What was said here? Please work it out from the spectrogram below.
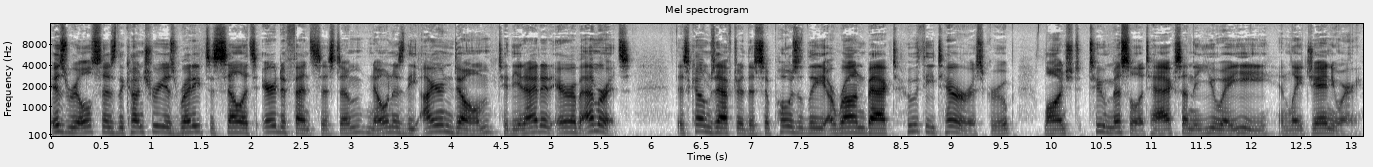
Israel says the country is ready to sell its air defense system, known as the Iron Dome, to the United Arab Emirates. This comes after the supposedly Iran backed Houthi terrorist group launched two missile attacks on the UAE in late January.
